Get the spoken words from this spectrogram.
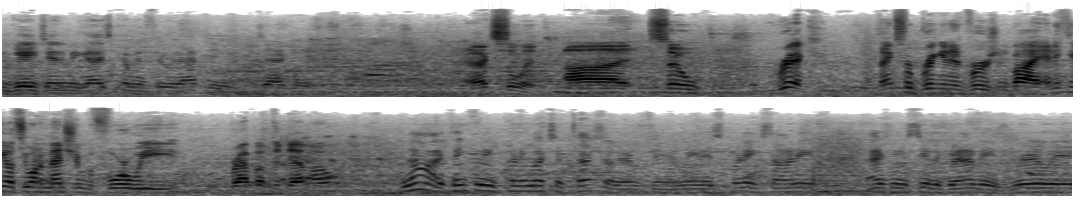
engage enemy guys coming through it after you. Exactly. excellent uh, so rick thanks for bringing inversion by anything else you want to mention before we wrap up the demo No, I think we pretty much have touched on everything. I mean, it's pretty exciting. As you can see, the gravity has really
